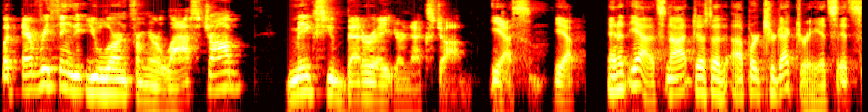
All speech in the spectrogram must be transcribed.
But everything that you learned from your last job makes you better at your next job. Yes. Yep. And it, yeah, it's not just an upward trajectory. It's it's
